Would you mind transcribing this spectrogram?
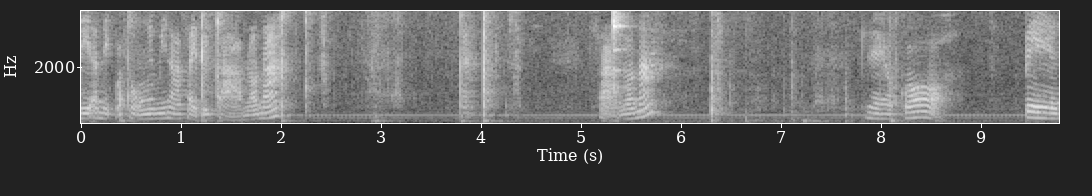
ลีอเนกประสงค์เนี่ยมินาใส่ไปสามแล้วนะสามแล้วนะ แล้วก็เป็น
